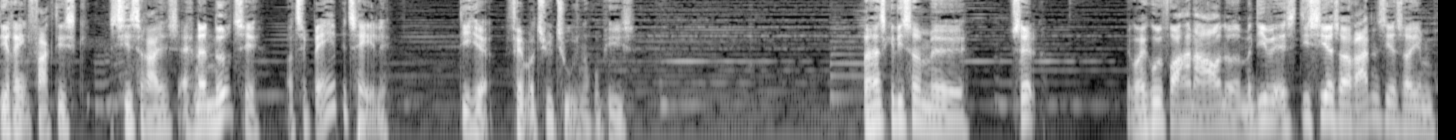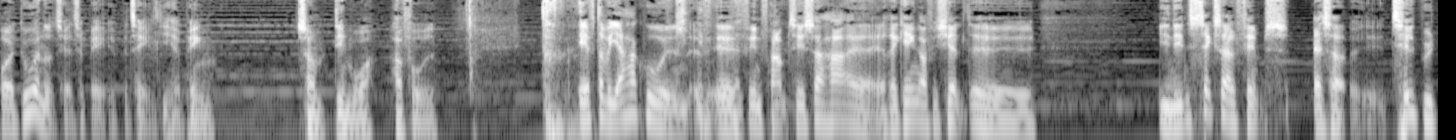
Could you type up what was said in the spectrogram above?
de rent faktisk siger til Rejes, at han er nødt til at tilbagebetale de her 25.000 rupees. Så han skal ligesom øh, selv, jeg går ikke ud fra, at han har arvet noget, men de, de siger så, retten siger så, jamen prøv at du er nødt til at tilbagebetale de her penge, som din mor har fået. Efter hvad jeg har kunne øh, finde frem til, så har øh, regeringen officielt øh, i 1996 altså øh, tilbudt,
